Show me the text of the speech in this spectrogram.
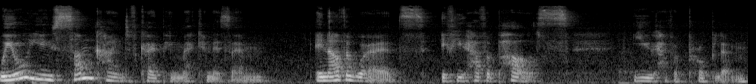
We all use some kind of coping mechanism. In other words, if you have a pulse, you have a problem.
